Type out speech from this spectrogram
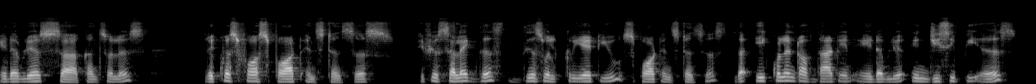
AWS uh, console is request for spot instances. If you select this, this will create you spot instances. The equivalent of that in AWS in GCP is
